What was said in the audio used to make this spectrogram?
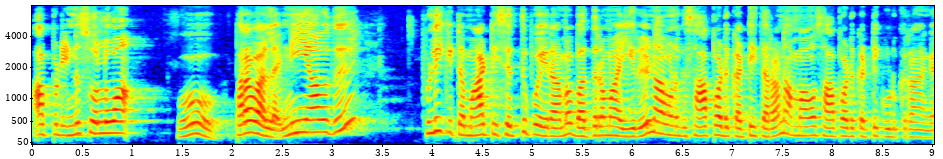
அப்படின்னு சொல்லுவான். ஓ பரவாயில்ல. நீயாவது புலிக்கிட்ட மாட்டி செத்து போயிடாம பத்திரமா இரு. நான் உனக்கு சாப்பாடு கட்டித்தரேன் அம்மாவும் சாப்பாடு கட்டி கொடுக்குறாங்க.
